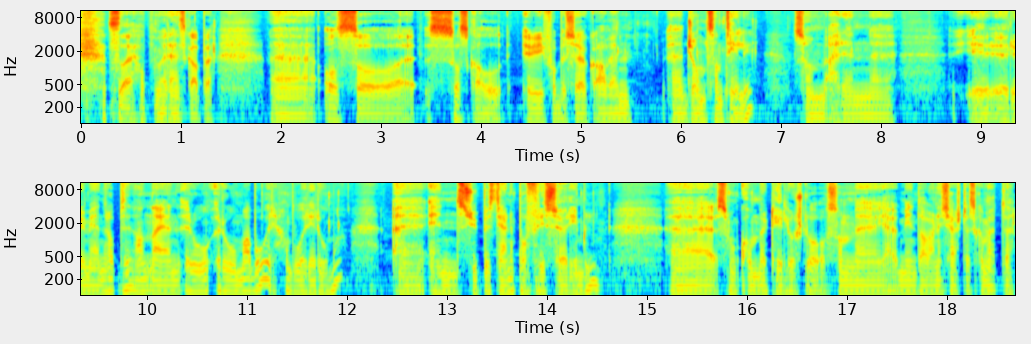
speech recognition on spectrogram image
så har jeg hatt på meg regnskapet. Eh, og så, så skal vi få besøk av en eh, John Santilli, som er en eh, rumener. Han er en ro. Han bor i Roma. En superstjerne på frisørhimmelen. Som kommer til Oslo, og som jeg og min daværende kjæreste skal møte.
